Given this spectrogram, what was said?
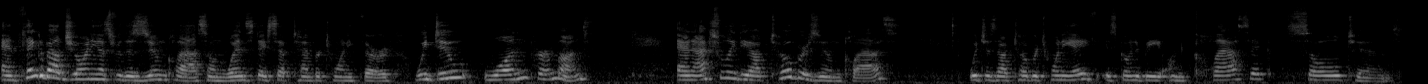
And think about joining us for the Zoom class on Wednesday, September 23rd. We do one per month. And actually, the October Zoom class, which is October 28th, is going to be on classic soul tunes.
